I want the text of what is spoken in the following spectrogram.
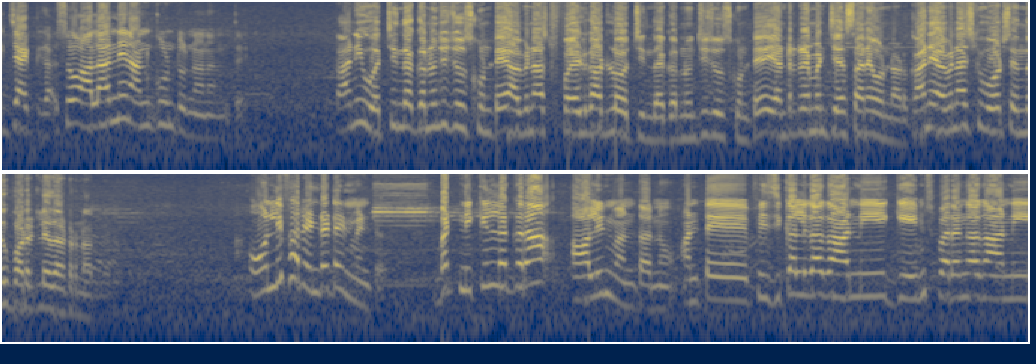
ఎగ్జాక్ట్గా సో అలా నేను అనుకుంటున్నాను అంతే. కానీ వచ్చిన దగ్గర నుంచి చూసుకుంటే అవినాష్ ఫైల్డ్ కార్డ్లో వచ్చిన దగ్గర నుంచి చూసుకుంటే ఎంటర్టైన్మెంట్ చేస్తానే ఉన్నాడు. కానీ అవినాష్కి ఓట్స్ ఎందుకు పడట్లేదు అంటున్నారు? Only for entertainment but Nikhil దగ్గర ఆల్ ఇన్ వన్ తను. అంటే ఫిజికల్గా కానీ గేమ్స్ పరంగా కానీ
